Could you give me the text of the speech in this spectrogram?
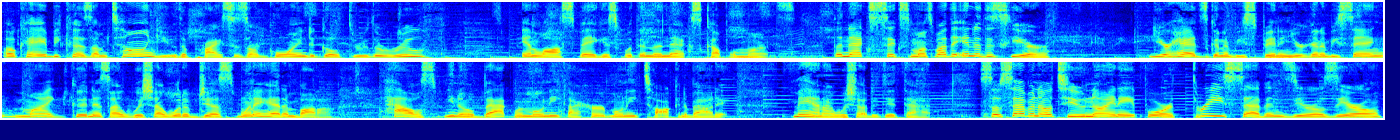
Okay, because I'm telling you, the prices are going to go through the roof in Las Vegas within the next couple months. The next six months, by the end of this year, your head's going to be spinning. You're going to be saying, "My goodness, I wish I would have just went ahead and bought a house." You know, back when Monique, I heard Monique talking about it. Man, I wish I'd have did that. So 702 984 3700.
